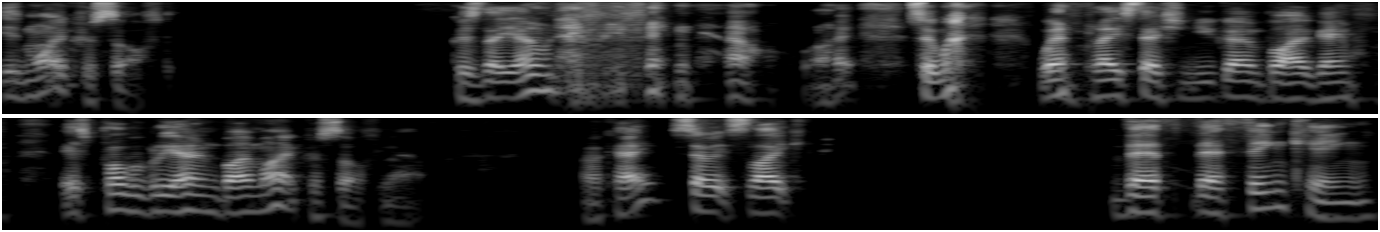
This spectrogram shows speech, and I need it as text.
is Microsoft because they own everything now, right? So when, when PlayStation, you go and buy a game, it's probably owned by Microsoft now. Okay, so it's like they're they're thinking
